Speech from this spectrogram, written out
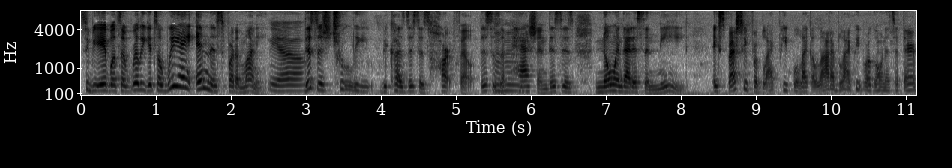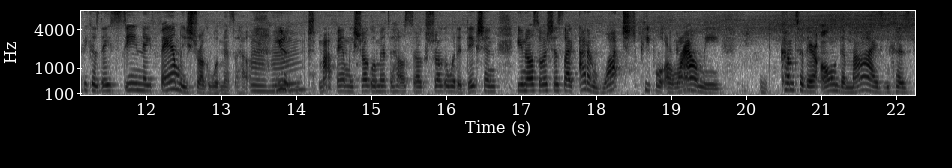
to be able to really get. So we ain't in this for the money. Yeah. This is truly because this is heartfelt. This is Mm-hmm. a passion. This is knowing that it's a need. Especially for black people, like a lot of black people are going into therapy because they've seen their family struggle with mental health. You, Mm-hmm. my family struggle with mental health, struggle- struggle with addiction. You know, so it's just like I done watched people around me come to their own demise because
